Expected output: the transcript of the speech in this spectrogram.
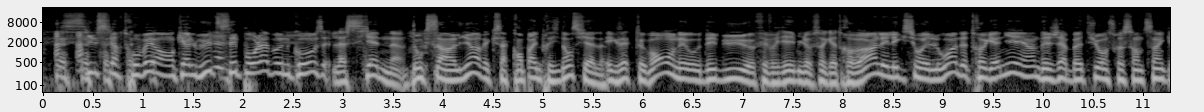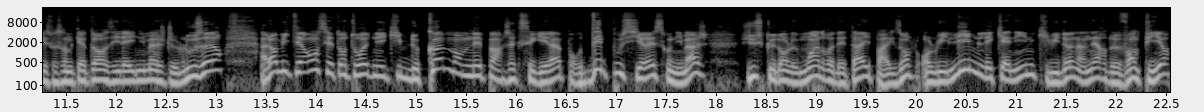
s'il s'est retrouvé en calbute, c'est pour la bonne cause, la sienne. Donc c'est un lien avec sa campagne présidentielle. Exactement, on est au début euh, février 1980. L'élection est loin d'être gagnée. hein. Déjà battu en 65 et 74, il a une image de loser. Alors Mitterrand s'est entouré d'une équipe de com emmenée par Jacques Séguéla pour dépoussiérer son image, jusque dans le moindre détail. Par exemple, on lui lime les canines qui lui donnent un air de vampire.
